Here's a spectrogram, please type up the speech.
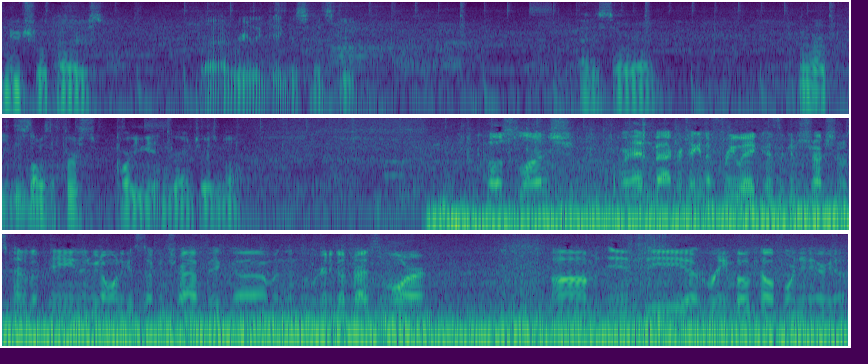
neutral colors. But I really dig this hood scoop. That is so rad. I remember, this is always the first car you get in Gran Turismo. Post lunch, we're heading back. We're taking the freeway because the construction was kind of a pain and we don't want to get stuck in traffic. Um, and then we're going to go drive some more um, in the Rainbow, California area.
